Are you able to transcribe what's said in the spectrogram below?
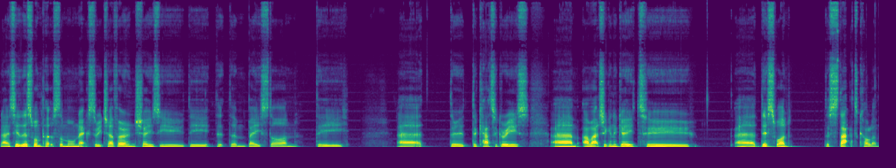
Now see this one puts them all next to each other and shows you the, the them based on the uh, the the categories. Um, I'm actually going to go to uh, this one, the stacked column,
